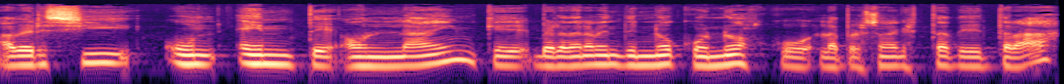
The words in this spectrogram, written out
a ver si un ente online, que verdaderamente no conozco la persona que está detrás,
